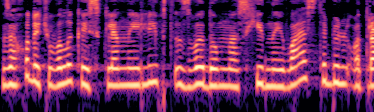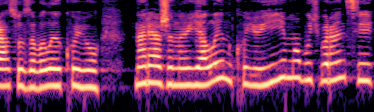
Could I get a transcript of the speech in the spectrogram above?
Заходить у великий скляний ліфт з видом на східний вестибюль одразу за великою наряженою ялинкою, її, мабуть, вранці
